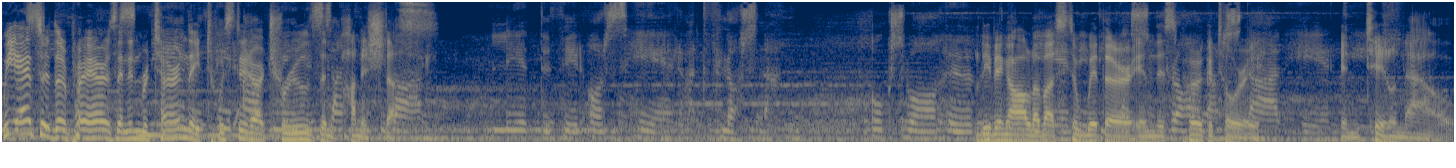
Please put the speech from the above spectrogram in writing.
We answered their prayers, and in return, they twisted our truths and punished us. Leaving all of us to wither in this purgatory until now.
